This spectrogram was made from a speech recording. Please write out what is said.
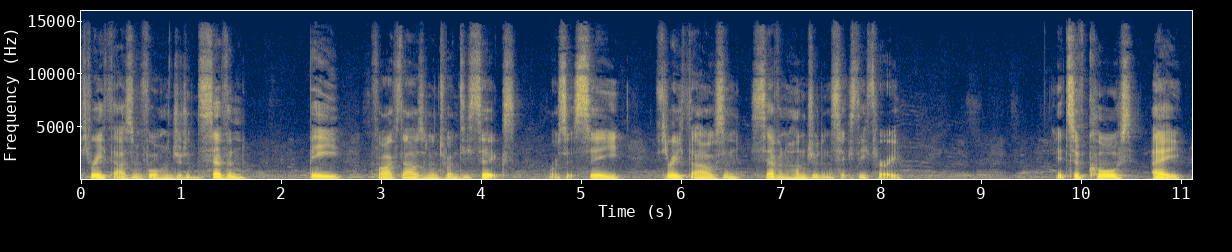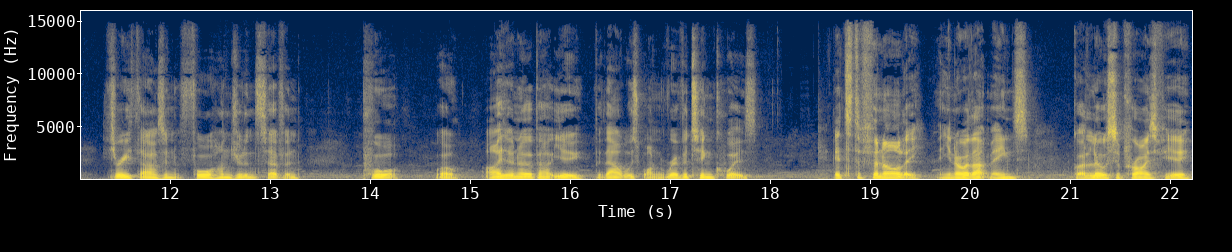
three thousand four hundred and seven, B 5026, or is it C, 3763? It's of course A, 3407. Poor. Well, I don't know about you, but that was one riveting quiz. It's the finale, and you know what that means. Got a little surprise for you.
